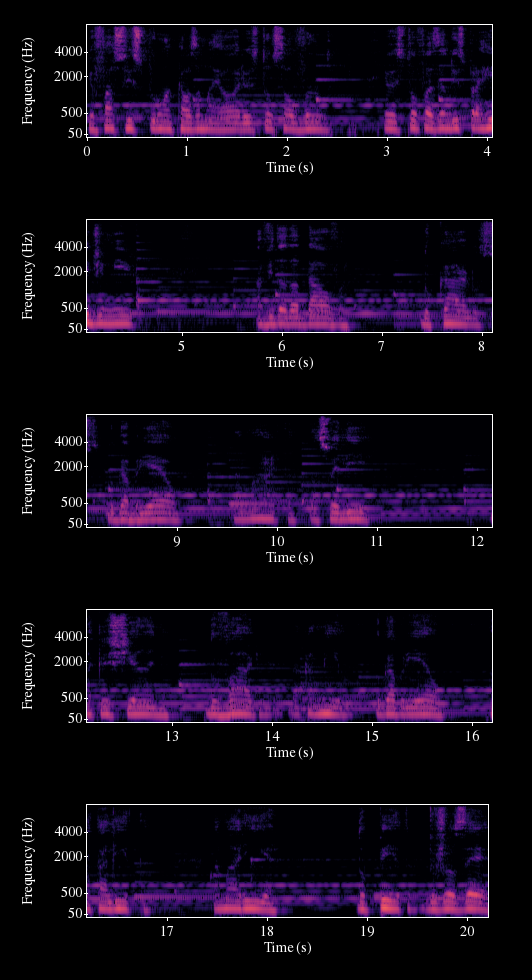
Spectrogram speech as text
Eu faço isso por uma causa maior, eu estou salvando, eu estou fazendo isso para redimir a vida da Dalva, do Carlos, do Gabriel, da Marta, da Sueli, da Cristiane, do Wagner, da Camila, do Gabriel, da Talita, da Maria, do Pedro, do José,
